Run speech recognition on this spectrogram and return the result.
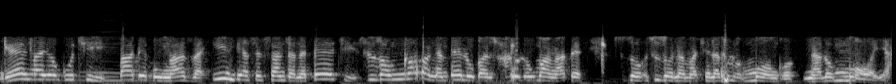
ngenxa yokuthi babe bungaza impi yasesanjana bethi sizonqoba ngempela ubandlululo uma ngabe sizo- sizonamathela kulomongo nalomoya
